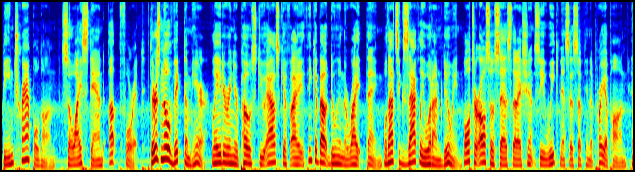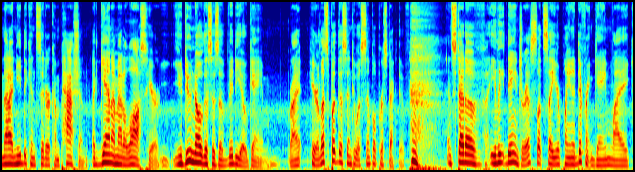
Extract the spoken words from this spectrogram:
being trampled on, so I stand up for it. There's no victim here. Later in your post, you ask if I think about doing the right thing. Well, that's exactly what I'm doing. Walter also says that I shouldn't see weakness as something to prey upon, and that I need to consider compassion. Again, I'm at a loss here. You do know this is a video game, right? Here, let's put this into a simple perspective. Instead of Elite Dangerous, let's say you're playing a different game like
